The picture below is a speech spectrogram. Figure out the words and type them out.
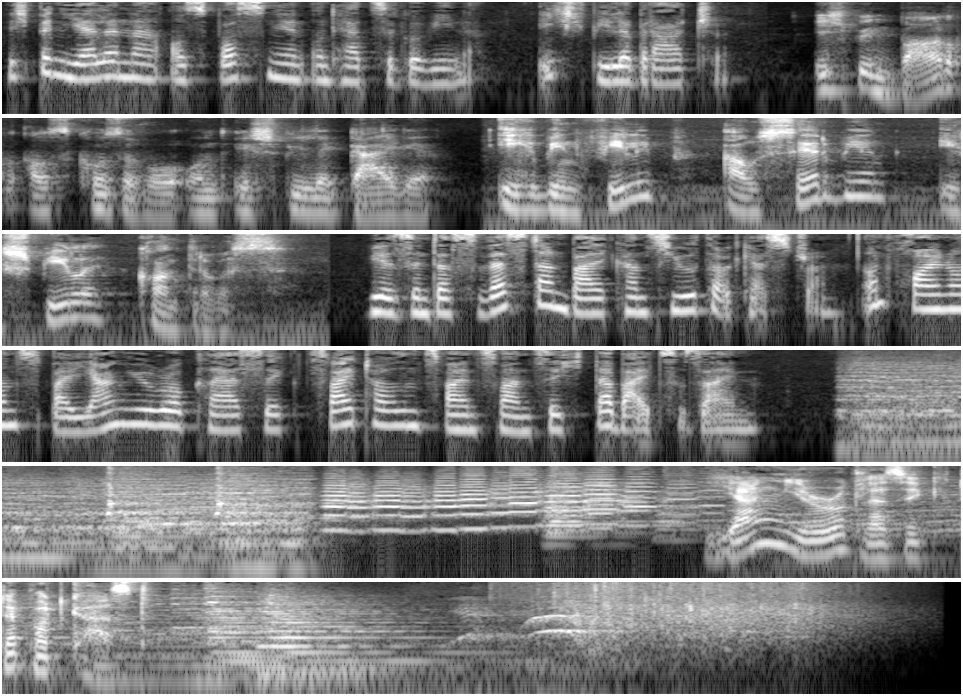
Ich bin Jelena aus Bosnien und Herzegowina. Ich spiele Bratsche. Ich bin Bart aus Kosovo und ich spiele Geige. Ich bin Filip aus Serbien. Ich spiele Kontrabass. Wir sind das Western Balkans Youth Orchestra und freuen uns, bei Young Euro Classic 2022 dabei zu sein. Young Euro Classic, der Podcast.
